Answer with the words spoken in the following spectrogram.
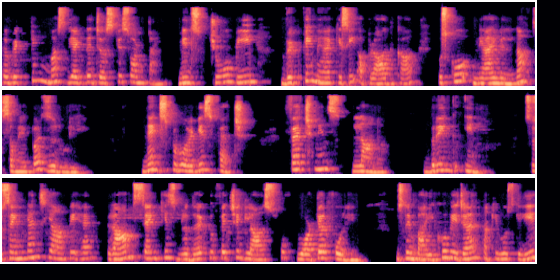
the victim must get the justice on time means जो भी विक्टिम है किसी अपराध का, उसको न्याय मिलना समय पर ज़रूरी है। Next word is fetch fetch means लाना ब्रिंग इन सो सेंटेंस यहाँ पे है Ram sent his brother to fetch a glass of water for him उसने भाई को भेजा है ताकि वो उसके लिए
